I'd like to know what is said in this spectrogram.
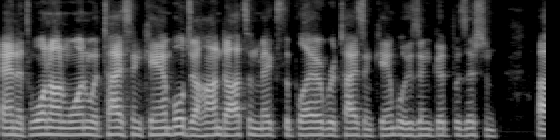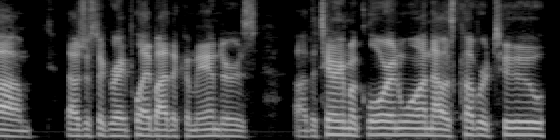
and it's one on one with Tyson Campbell. Jahan Dotson makes the play over Tyson Campbell, who's in good position. Um, that was just a great play by the Commanders. Uh, the Terry McLaurin one, that was cover two.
